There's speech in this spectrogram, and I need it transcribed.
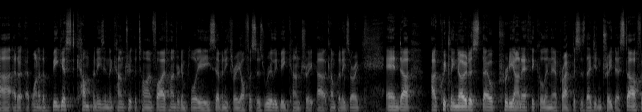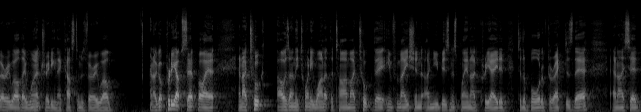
uh, at, a, at one of the biggest companies in the country at the time, five hundred employees, seventy-three offices, really big country uh, company, sorry, and. Uh, I quickly noticed they were pretty unethical in their practices. They didn't treat their staff very well. They weren't treating their customers very well and I got pretty upset by it. And I took, I was only 21 at the time, I took the information, a new business plan I'd created to the board of directors there and I said,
